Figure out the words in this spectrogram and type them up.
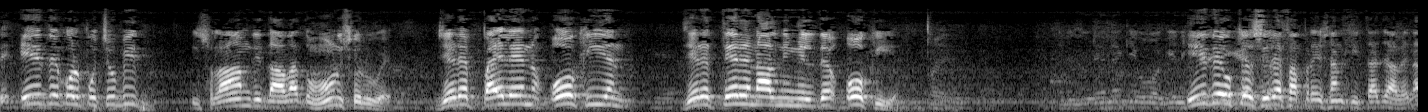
تے اے دے کول پوچھو بھی اسلام دی دعوت ہون شروع ہے۔ جڑے پہلے ن او کی ہیں جڑے تیرے نال نہیں ملدے، او کی ہے یہ صرف اپریشن کیتا جاوے نا،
